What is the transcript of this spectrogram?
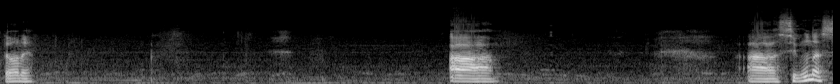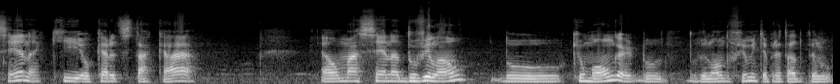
então, né? A a segunda cena que eu quero destacar é uma cena do vilão do Killmonger, do, do vilão do filme, interpretado pelo.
